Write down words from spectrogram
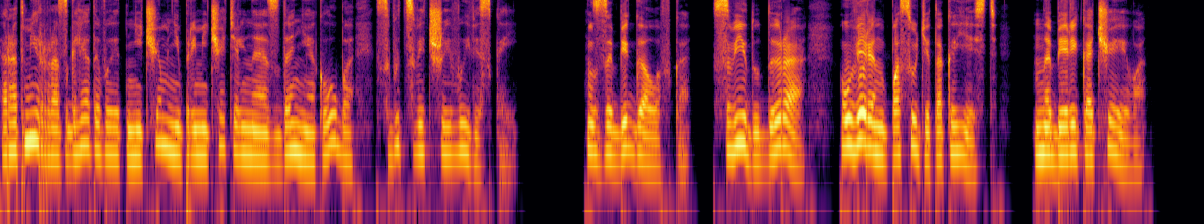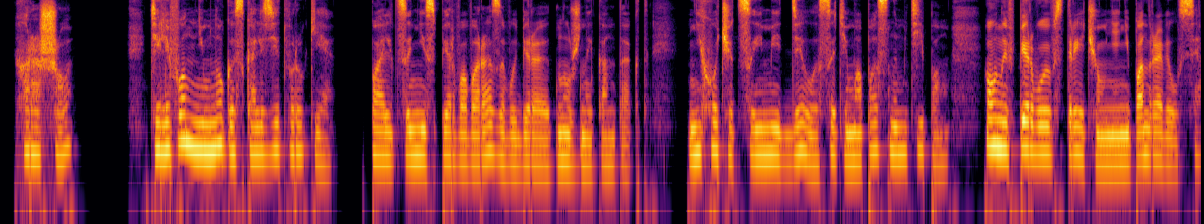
Ратмир разглядывает ничем не примечательное здание клуба с выцветшей вывеской. Забегаловка. С виду дыра. Уверен, по сути, так и есть. Набери Качеева. Хорошо. Телефон немного скользит в руке. Пальцы не с первого раза выбирают нужный контакт. Не хочется иметь дело с этим опасным типом. Он и в первую встречу мне не понравился.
